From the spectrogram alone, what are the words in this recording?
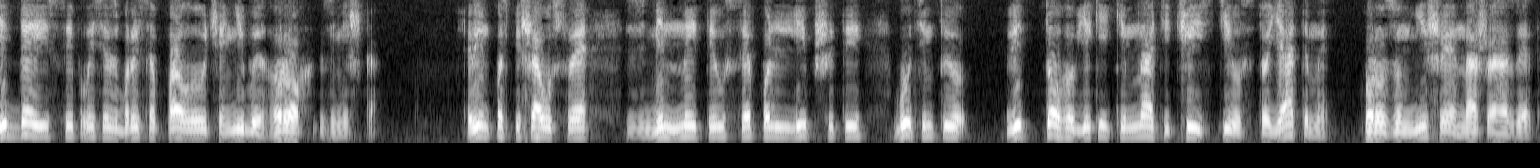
Ідеї сипалися з Бориса Павловича, ніби горох з мішка. Він поспішав усе змінити, усе поліпшити, буцімто від того, в якій кімнаті чий стіл стоятиме, порозумнішає наша газета.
